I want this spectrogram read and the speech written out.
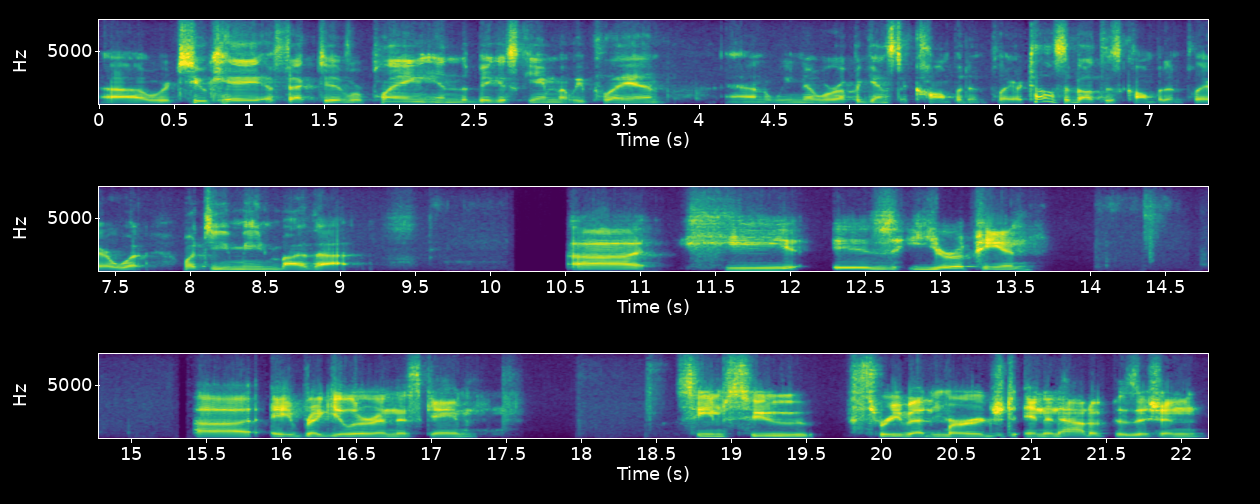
Uh, we're 2K effective. We're playing in the biggest game that we play in, and we know we're up against a competent player. Tell us about this competent player. What what do you mean by that? Uh, he is European, uh, a regular in this game. Seems to three bet merged in and out of position,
